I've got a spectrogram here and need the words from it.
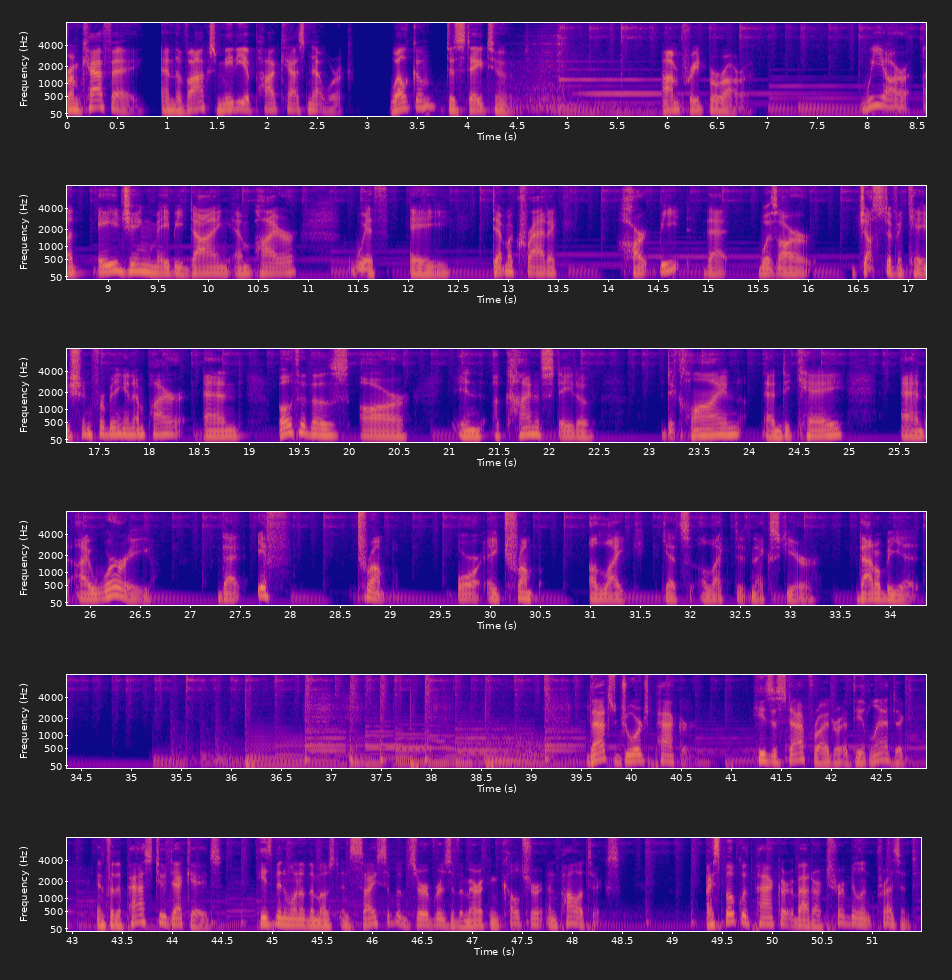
From Cafe and the Vox Media Podcast Network, welcome to Stay Tuned. I'm Preet Bharara. We are an aging, maybe dying empire with a democratic heartbeat that was our justification for being an empire. And both of those are in a kind of state of decline and decay. And I worry that if Trump or a Trump alike gets elected next year, that'll be it. That's George Packer. He's a staff writer at The Atlantic, and for the past two decades, he's been one of the most incisive observers of American culture and politics. I spoke with Packer about our turbulent present,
